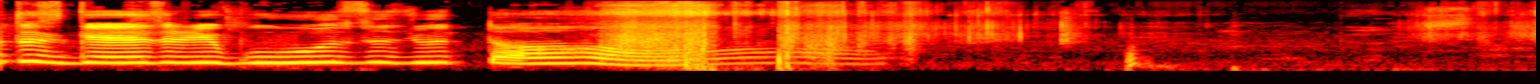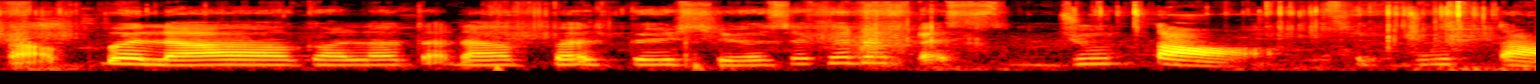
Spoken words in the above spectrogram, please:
100 guys. Seribu sejuta. Tak apalah kalau tak dapat special. Saya kan dapat sejuta. Sejuta.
